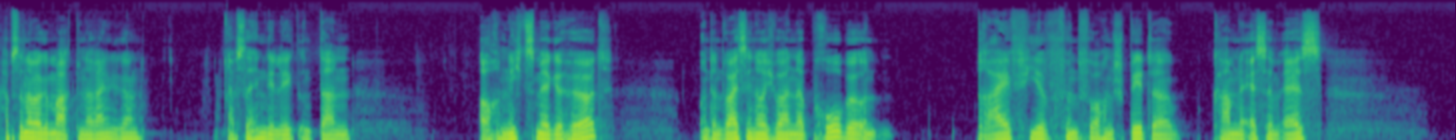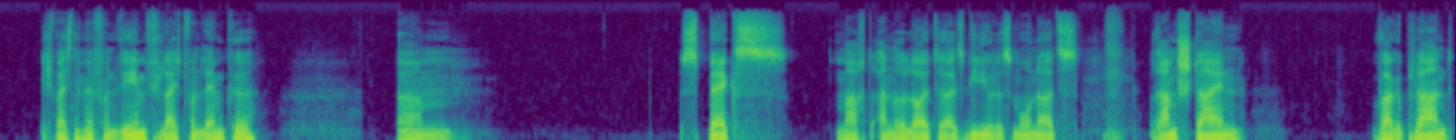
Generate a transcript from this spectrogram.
Hab's dann aber gemacht, bin da reingegangen, hab's da hingelegt und dann auch nichts mehr gehört. Und dann weiß ich noch, ich war in der Probe und drei, vier, fünf Wochen später kam eine SMS, ich weiß nicht mehr von wem, vielleicht von Lemke. Ähm, Specs macht andere Leute als Video des Monats. Rammstein war geplant,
